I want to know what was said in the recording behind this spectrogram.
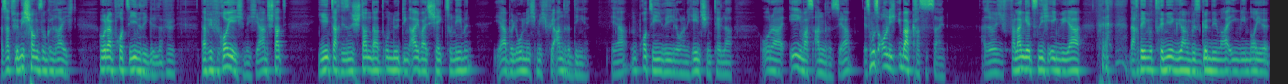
Das hat für mich schon so gereicht. Oder ein Proteinriegel. Dafür, dafür freue ich mich, ja. Anstatt jeden Tag diesen Standard unnötigen Eiweißshake zu nehmen, ja, belohne ich mich für andere Dinge. Ja, ein Proteinriegel oder ein Hähnchenteller oder irgendwas anderes, ja. Es muss auch nicht überkrasses sein. Also ich verlange jetzt nicht irgendwie, ja, nachdem du trainieren gegangen bist, gönn dir mal irgendwie neue,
